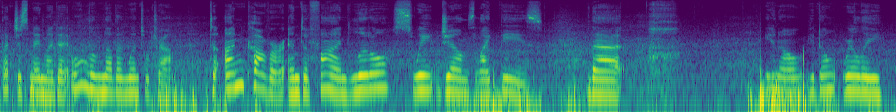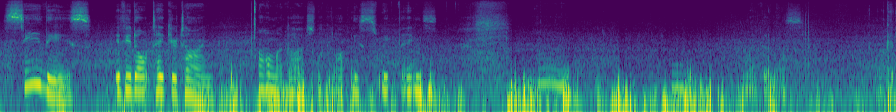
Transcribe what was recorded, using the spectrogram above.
that just made my day. Oh, another wentletrap. To uncover and to find little sweet gems like these that, you know, you don't really see these if you don't take your time. Oh my gosh, look at all these sweet things. Oh my goodness. Look at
